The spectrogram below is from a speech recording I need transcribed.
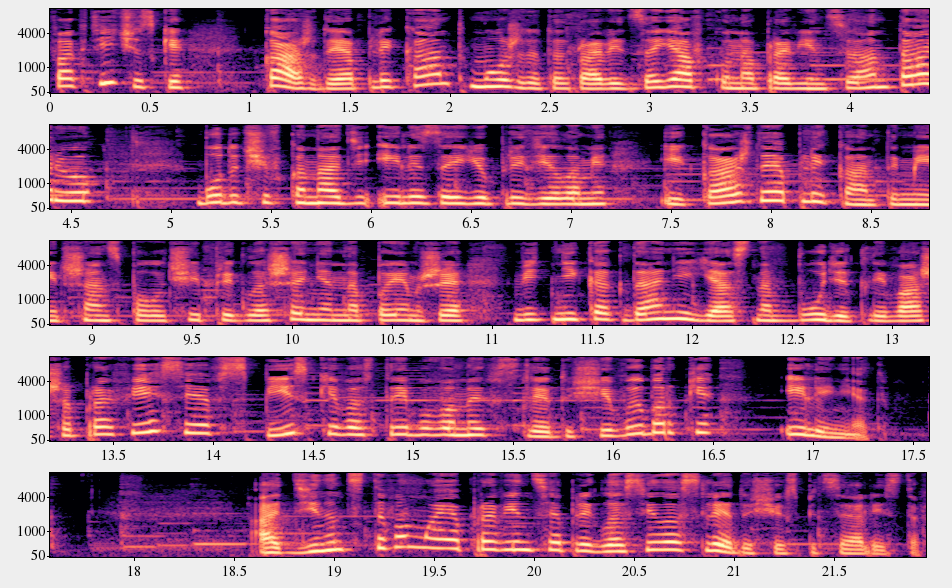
Фактически, каждый аппликант может отправить заявку на провинцию Онтарио, будучи в Канаде или за ее пределами, и каждый аппликант имеет шанс получить приглашение на ПМЖ, ведь никогда не ясно, будет ли ваша профессия в списке востребованных в следующей выборке или нет. 11 мая провинция пригласила следующих специалистов.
